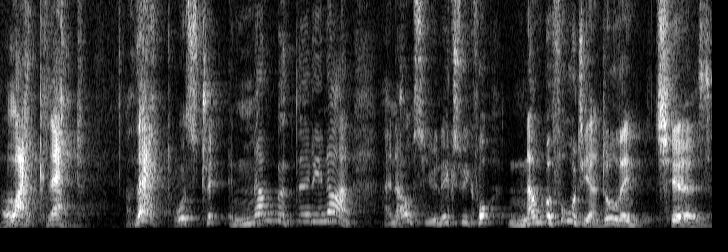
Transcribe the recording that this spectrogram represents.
like that. That was trick number 39. And I'll see you next week for number 40. Until then, cheers.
